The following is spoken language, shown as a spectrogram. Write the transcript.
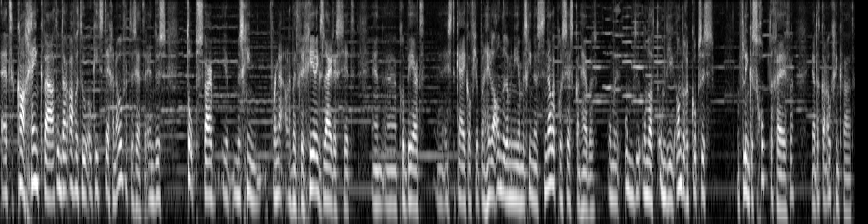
het kan geen kwaad om daar af en toe ook iets tegenover te zetten. En dus tops waar je misschien voornamelijk met regeringsleiders zit en uh, probeert is eh, te kijken of je op een hele andere manier misschien een sneller proces kan hebben. Om, om, om, dat, om die andere kopjes een flinke schop te geven. Ja, dat kan ook geen kwaad.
